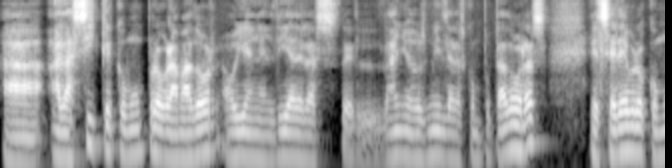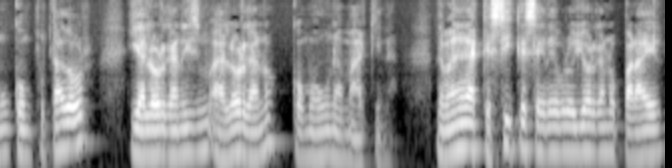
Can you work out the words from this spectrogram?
a, la psique como un programador, hoy en el día de las, del año 2000 de las computadoras, el cerebro como un computador y al, organismo, al órgano como una máquina. De manera que psique, cerebro y órgano para él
